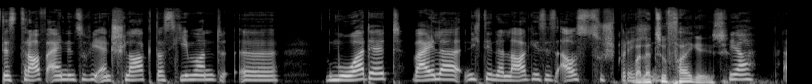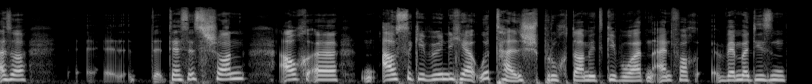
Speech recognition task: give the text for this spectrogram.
das traf einen so wie ein Schlag, dass jemand äh, mordet, weil er nicht in der Lage ist, es auszusprechen. Weil er zu feige ist. Ja, also das ist schon auch äh, ein außergewöhnlicher Urteilsspruch damit geworden. Einfach, wenn man diesen,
